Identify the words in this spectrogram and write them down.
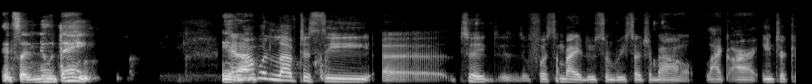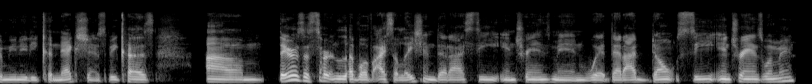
it's a new thing. You and know? I would love to see uh to for somebody to do some research about like our intercommunity connections because um there's a certain level of isolation that I see in trans men with that I don't see in trans women.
